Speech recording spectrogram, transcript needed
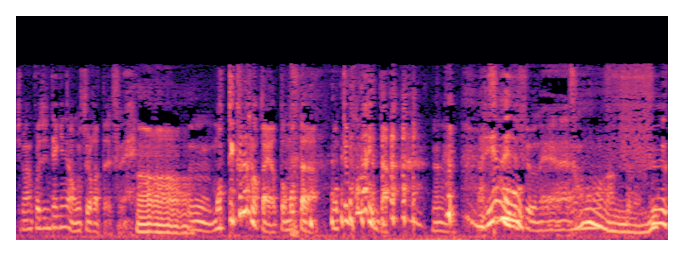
一番個人的には面白かったですね。うんうん、持ってくるのかよと思ったら、持ってこないんだ。うん、ありえないですよね。そうなんだよね。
